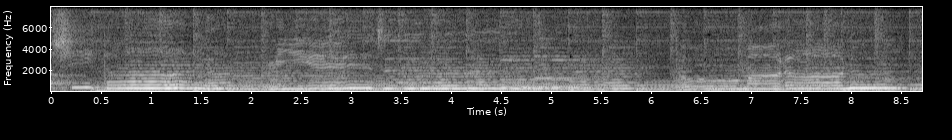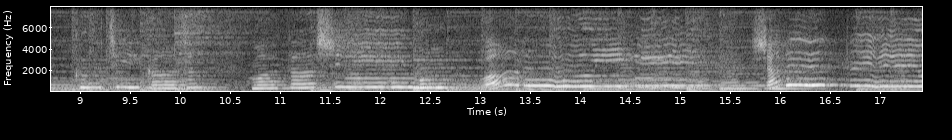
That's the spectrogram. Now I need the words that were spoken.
日が見えず止まらぬ口数私も悪い。しゃべってよ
